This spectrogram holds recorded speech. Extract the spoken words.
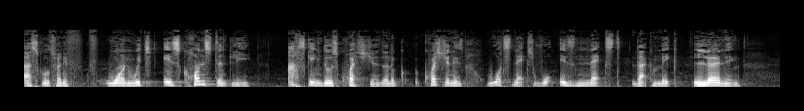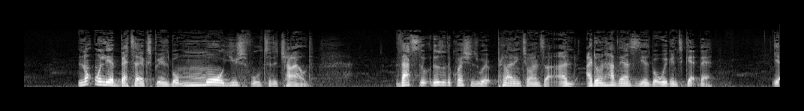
at School 21, which is constantly asking those questions. And the question is, what's next? What is next that can make learning not only a better experience, but more useful to the child? That's the, those are the questions we're planning to answer. And I don't have the answers yet, but we're going to get there. Yeah.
